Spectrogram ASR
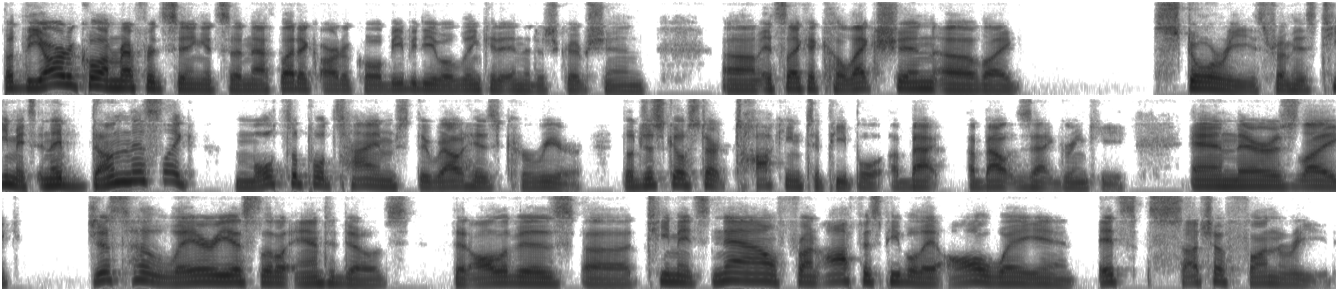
But the article I'm referencing, it's an athletic article. BBD will link it in the description. Um, it's like a collection of like stories from his teammates, and they've done this like multiple times throughout his career. They'll just go start talking to people about about Zach Greinke, and there's like just hilarious little antidotes that all of his uh, teammates now, front office people, they all weigh in. It's such a fun read.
